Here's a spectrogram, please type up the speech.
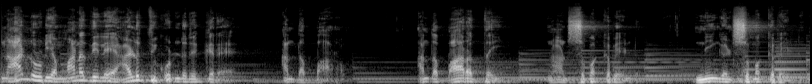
ஆண்டவருடைய மனதிலே அழுத்தி கொண்டிருக்கிற அந்த பாரம். அந்த பாரத்தை நான் சுமக்க வேண்டும். நீங்கள் சுமக்க வேண்டும்.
